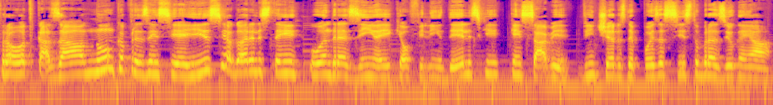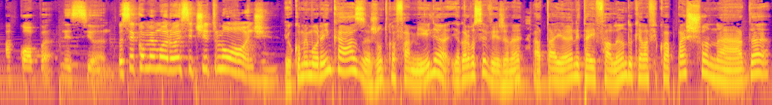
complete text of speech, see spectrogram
para outro casal. Nunca presenciei isso e agora eles têm o Andrezinho aí, que é o filhinho deles, que quem sabe 20 anos depois, assista o Brasil ganhar a Copa nesse ano. Você comemorou esse título onde? Eu comemorei em casa, junto com a família. E agora você veja, né? A Tayane tá aí falando que ela ficou apaixonada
